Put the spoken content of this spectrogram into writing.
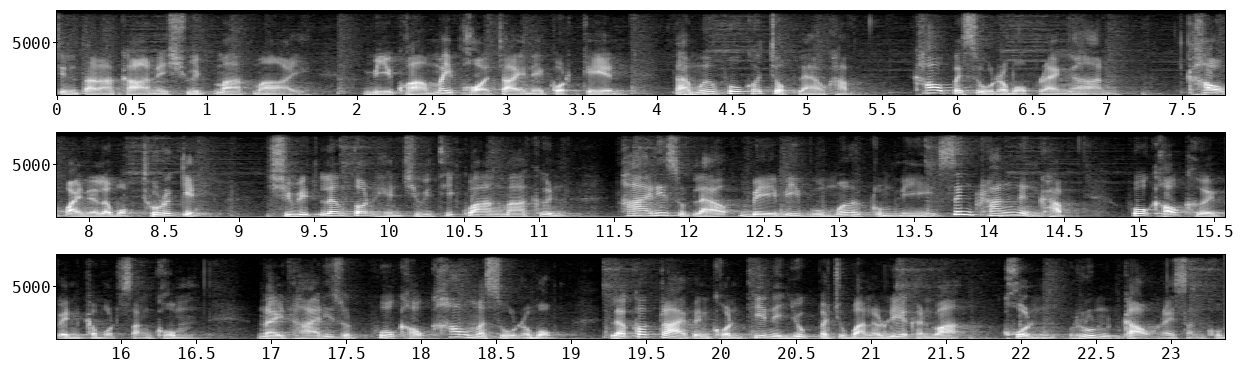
จินตนาการในชีวิตมากมาย มีความไม่พอใจในกฎเกณฑ์ แต่เมื่อพวกเขาจบแล้วครับ เข้าไปสู่ระบบแรงงาน เข้าไปในระบบธุรกิจ ชีวิตเริ่มต้นเห็นชีวิตที่กว้างมากขึ้น ท้ายที่สุดแล้วเบบี้บูมเมอร์กลุ่มนี้ ซึ่งครั้งหนึ่งครับ พวกเขาเคยเป็นกบฏสังคม ในท้ายที่สุดพวกเขาเข้ามาสู่ระบบ แล้วก็กลายเป็นคนที่ในยุคปัจจุบันเราเรียกกันว่า คนรุ่นเก่าในสังคม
